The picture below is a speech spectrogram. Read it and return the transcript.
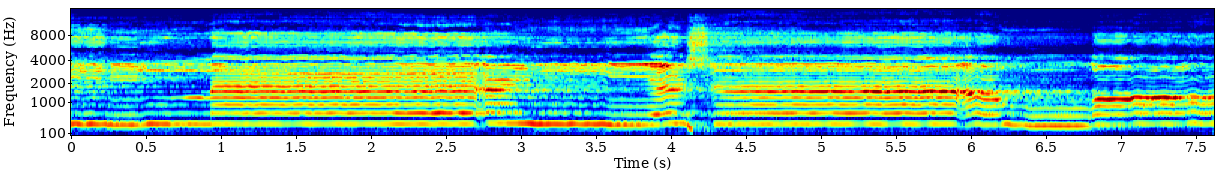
إلا أن يشاء الله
